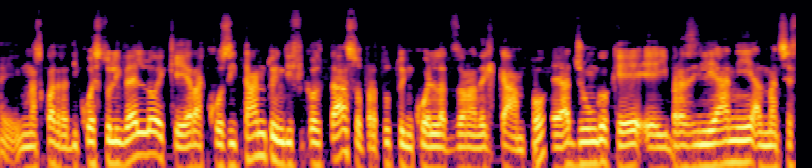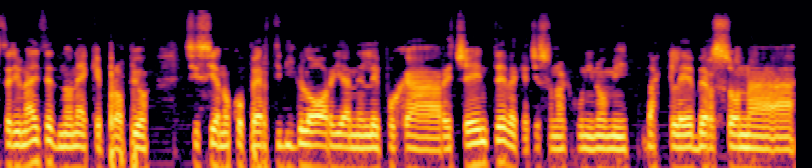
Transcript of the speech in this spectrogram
in una squadra di questo livello e che era così tanto in difficoltà, soprattutto in quella zona del campo. E aggiungo che eh, i brasiliani al Manchester United non è che proprio si siano coperti di gloria nell'epoca recente, perché ci sono alcuni nomi da Kleberson a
